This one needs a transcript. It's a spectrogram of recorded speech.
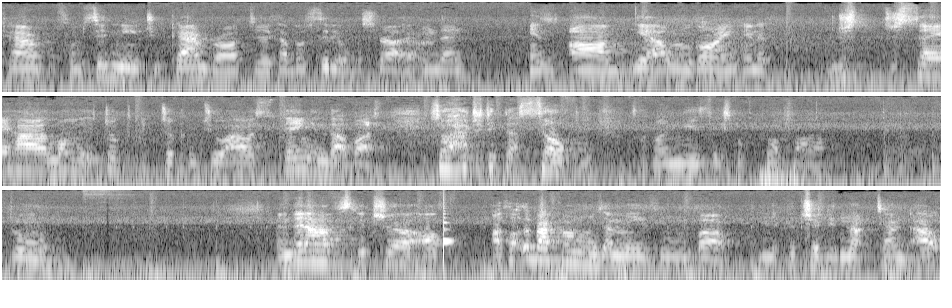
Cam from Sydney to Canberra to the capital city of Australia. And then is um yeah we were going and it, just just say how long it took. It took me two hours staying in that bus. So I had to take that selfie for my new Facebook profile. Boom. And then I have this picture of I thought the background was amazing, but the picture did not turn out.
